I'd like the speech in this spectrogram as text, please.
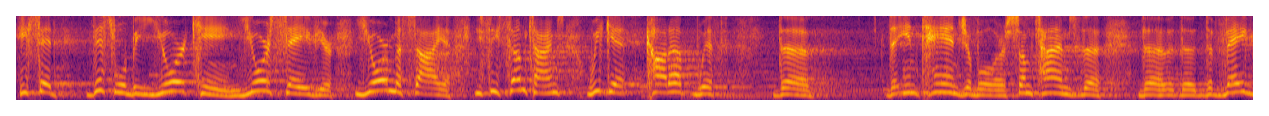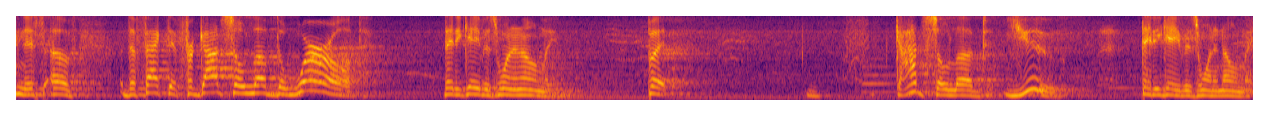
He said, This will be your king, your Savior, your Messiah. You see, sometimes we get caught up with the, the intangible or sometimes the, the, the, the vagueness of the fact that for God so loved the world that he gave his one and only. But God so loved you that he gave his one and only.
